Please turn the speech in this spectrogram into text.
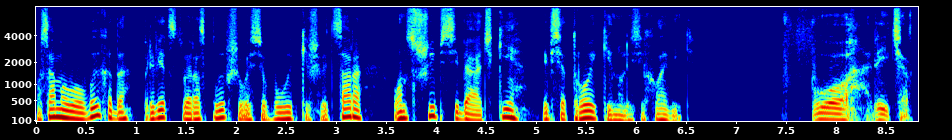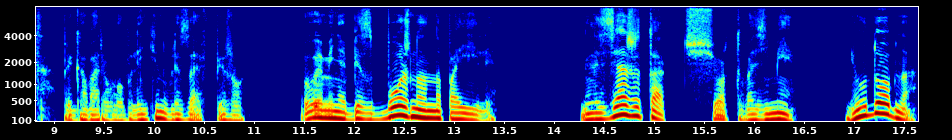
У самого выхода, приветствуя расплывшегося в улыбке швейцара, он сшиб с себя очки, и все трое кинулись их ловить. «Фу, Ричард!» — приговаривал Валентин, влезая в «Пежо». «Вы меня безбожно напоили. Нельзя же так, черт возьми. Неудобно.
